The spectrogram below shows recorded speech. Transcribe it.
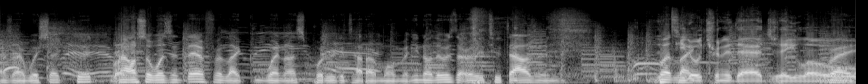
as I wish I could. I also wasn't there for like when us Puerto Ricans had our moment. You know, there was the early 2000s. But Tito like Trinidad, J Lo, Right.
